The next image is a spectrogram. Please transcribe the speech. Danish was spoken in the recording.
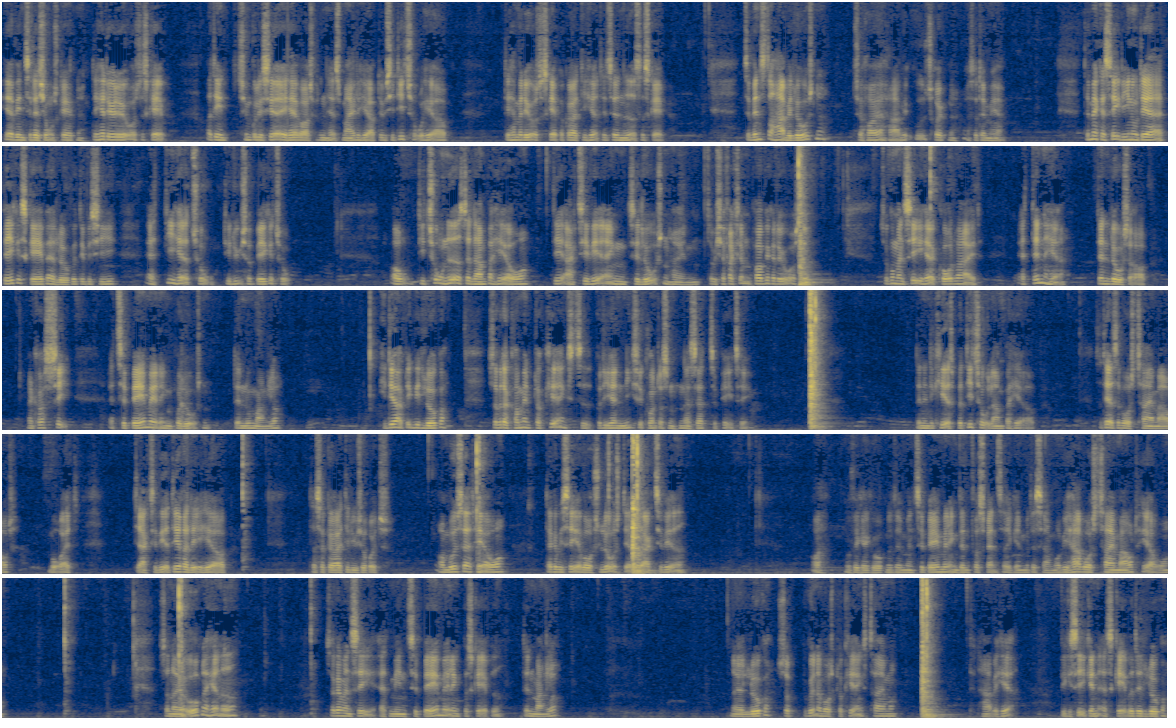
Her er ventilationsskabene. Det her det er det øverste skab, og det symboliserer jeg her også ved den her smiley heroppe. Det vil sige de to heroppe. Det her med det øverste skab at gøre, de her det er til det nederste skab. Til venstre har vi låsene, til højre har vi udtrykkene, altså dem her. Det man kan se lige nu, det er, at begge skabe er lukket. Det vil sige, at de her to, de lyser begge to. Og de to nederste lamper herover, det er aktiveringen til låsen herinde. Så hvis jeg for eksempel påvirker det øverste, så kunne man se her kortvarigt, at den her, den låser op. Man kan også se, at tilbagemeldingen på låsen, den nu mangler. I det øjeblik, vi lukker, så vil der komme en blokeringstid på de her 9 sekunder, som den er sat til PT. Den indikeres på de to lamper heroppe. Så det er altså vores timeout, hvor at det aktiverer det relæ heroppe, der så gør, at det lyser rødt. Og modsat herover, der kan vi se, at vores lås der bliver aktiveret. Og nu fik jeg ikke åbnet det, men tilbagemeldingen den forsvandt sig igen med det samme. Og vi har vores timeout herover. Så når jeg åbner hernede, så kan man se, at min tilbagemelding på skabet, den mangler. Når jeg lukker, så begynder vores blokeringstimer. Den har vi her. Vi kan se igen, at skabet det lukker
